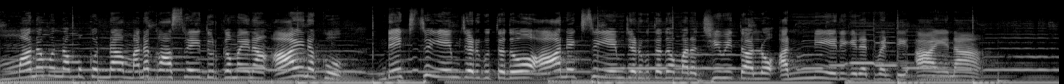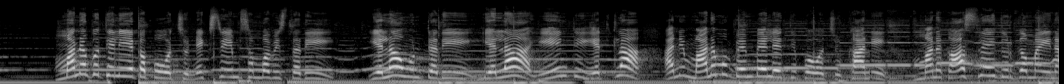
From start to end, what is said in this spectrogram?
మనము నమ్ముకున్న మనకు ఆశ్రయ దుర్గమైన ఆయనకు నెక్స్ట్ ఏం జరుగుతుందో ఆ నెక్స్ట్ ఏం జరుగుతుందో మన జీవితాల్లో అన్నీ ఎరిగినటువంటి ఆయన. మనకు తెలియకపోవచ్చు నెక్స్ట్ ఏం సంభవిస్తుంది ఎలా ఉంటుంది ఎలా ఏంటి ఎట్లా అని మనము బెంబేలెత్తిపోవచ్చు. కానీ మనకు ఆశ్రయ దుర్గమైన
